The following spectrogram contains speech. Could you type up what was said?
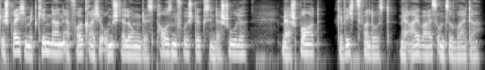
Gespräche mit Kindern, erfolgreiche Umstellungen des Pausenfrühstücks in der Schule, mehr Sport, Gewichtsverlust, mehr Eiweiß und so weiter.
